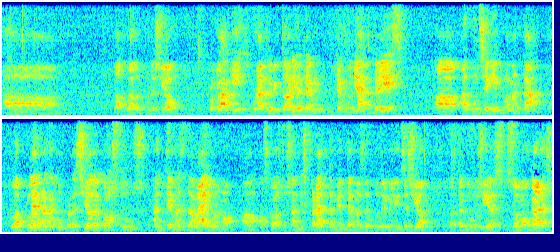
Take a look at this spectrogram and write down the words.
uh, la, la depuració. Però clar, aquí una altra victòria que hem, que hem guanyat, que és uh, aconseguir implementar la plena recuperació de costos en temes de l'aigua. No? Uh, els costos s'han disparat, també en termes de potabilització, les tecnologies són molt cares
